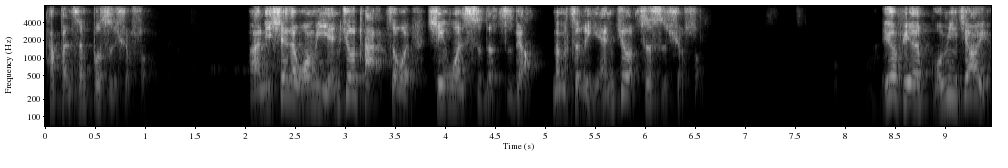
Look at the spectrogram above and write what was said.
它本身不是学说。啊，你现在我们研究它作为新闻史的资料，那么这个研究这是学说。又比如国民教育，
